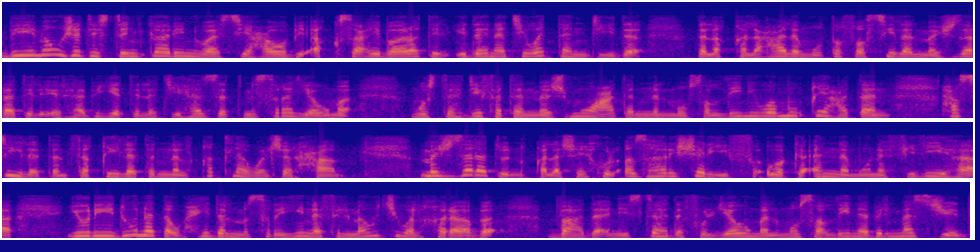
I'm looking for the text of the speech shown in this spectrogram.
بموجة استنكار واسعة وبأقصى عبارات الإدانة والتنديد تلقى العالم تفاصيل المجزرة الإرهابية التي هزت مصر اليوم مستهدفة مجموعة من المصلين وموقعة حصيلة ثقيلة من القتلى والجرحى. مجزرة قال شيخ الأزهر الشريف وكأن منفذيها يريدون توحيد المصريين في الموت والخراب بعد أن استهدفوا اليوم المصلين بالمسجد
